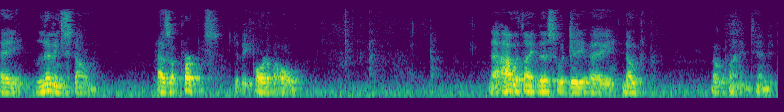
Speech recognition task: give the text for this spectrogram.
A living stone has a purpose to be part of a whole. Now, I would think this would be a, no, no pun intended,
